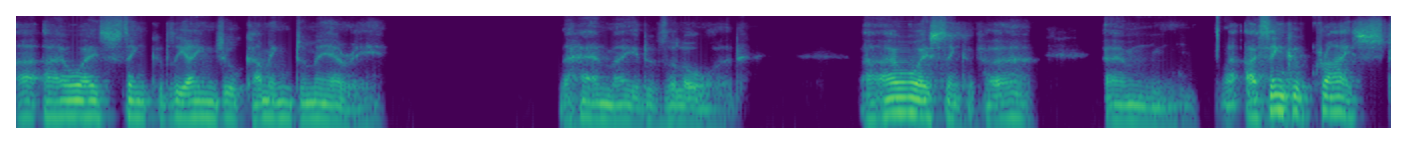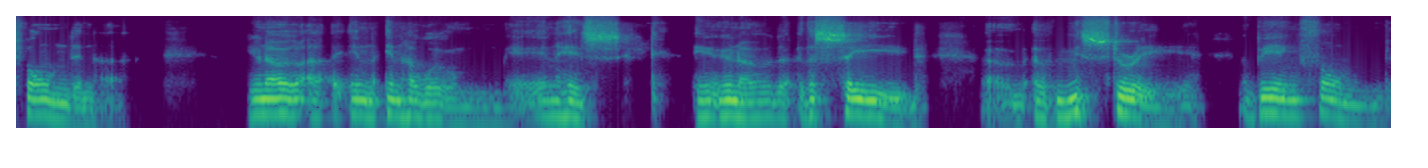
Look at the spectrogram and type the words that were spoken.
I, I always think of the angel coming to Mary, the handmaid of the Lord. I always think of her. Um, I think of Christ formed in her you know, uh, in in her womb, in his, you know, the, the seed of, of mystery being formed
